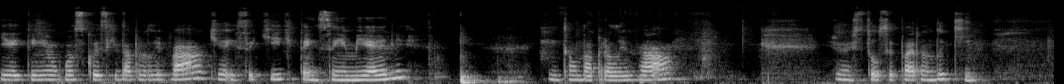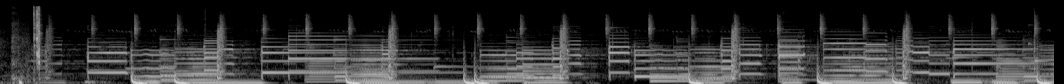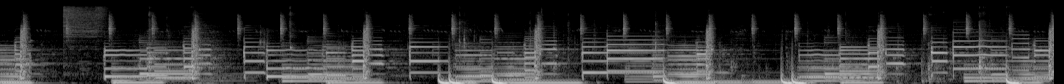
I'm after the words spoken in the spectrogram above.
E aí tem algumas coisas que dá pra levar, que é esse aqui, que tem 100 ml. Então dá pra levar. Já estou separando aqui. Música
